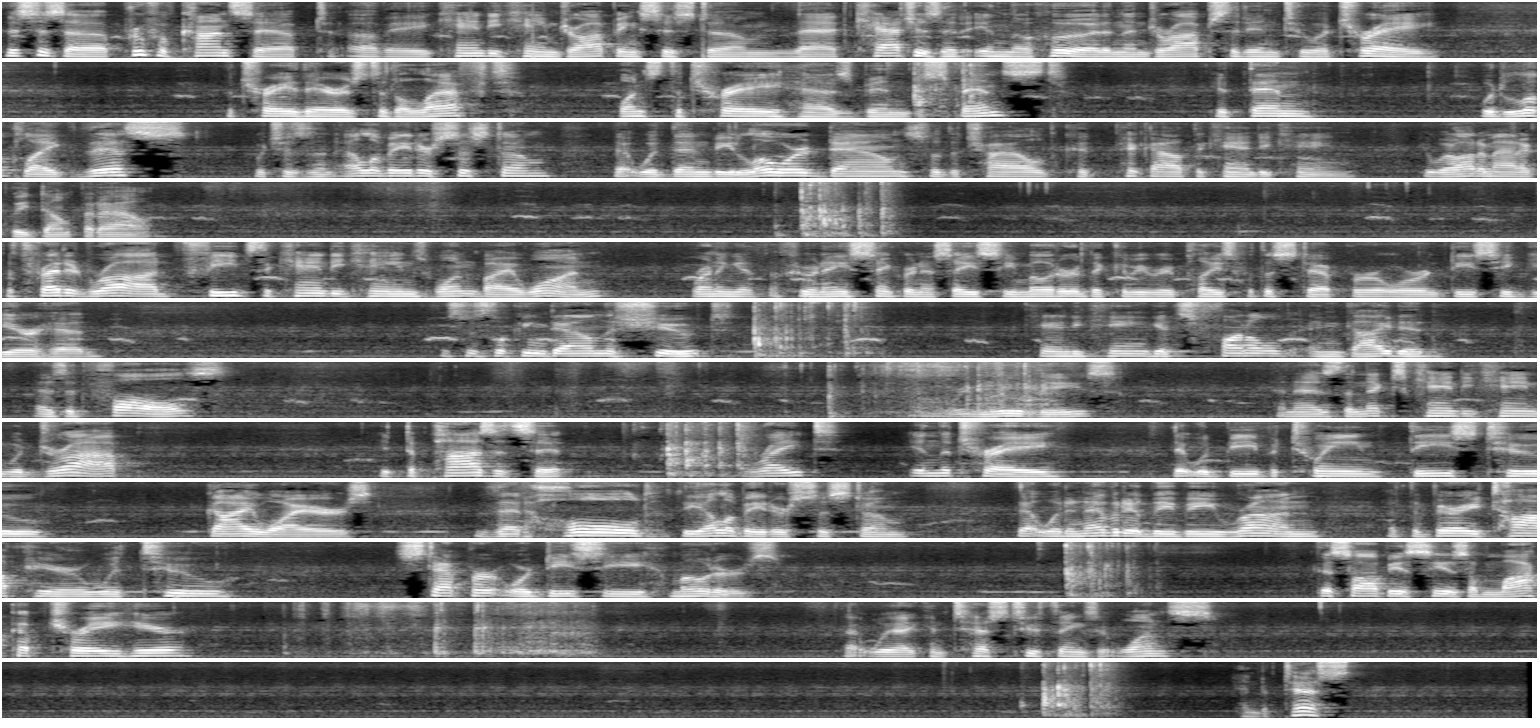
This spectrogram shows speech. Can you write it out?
This is a proof of concept of a candy cane dropping system that catches it in the hood and then drops it into a tray. The tray there is to the left. Once the tray has been dispensed, it then would look like this, which is an elevator system that would then be lowered down so the child could pick out the candy cane. It would automatically dump it out. The threaded rod feeds the candy canes one by one, running it through an asynchronous AC motor that can be replaced with a stepper or a DC gearhead. This is looking down the chute. Candy cane gets funneled and guided as it falls. I'll remove these. And as the next candy cane would drop, it deposits it right in the tray that would be between these two guy wires that hold the elevator system that would inevitably be run at the very top here with two stepper or DC motors. This obviously is a mock-up tray here. That way I can test two things at once. End of test.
